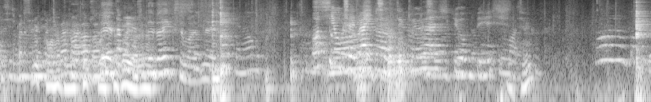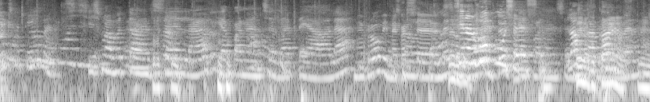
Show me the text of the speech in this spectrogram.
ja siis kui sa teed väiksemaid neid. Vot siukseid väikseid. ühest jupist. siis ma võtan selle ja panen selle peale. me proovime, kas see. siin on hobuses nii,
